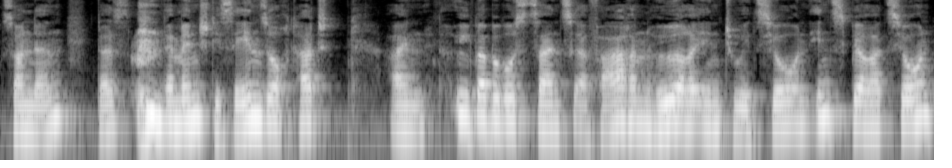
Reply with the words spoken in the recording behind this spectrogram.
sondern dass der Mensch die Sehnsucht hat, ein Überbewusstsein zu erfahren, höhere Intuition, Inspiration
